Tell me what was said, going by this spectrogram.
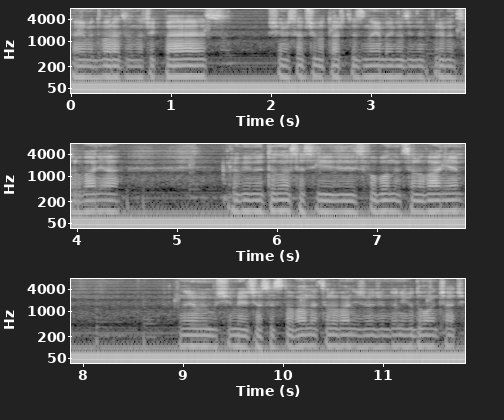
Dajemy dwa razy znaczek PS. Musimy sobie przygotować też znajomego z innym trybem celowania. Robimy to na sesji z swobodnym celowaniem. Znajomy musi mieć asystowane celowanie, że będziemy do niego dołączać.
